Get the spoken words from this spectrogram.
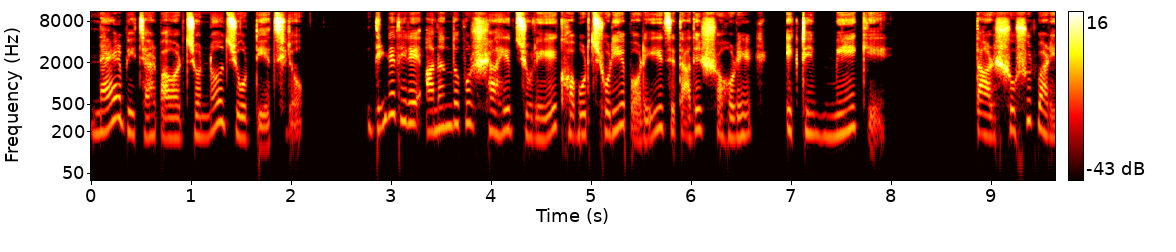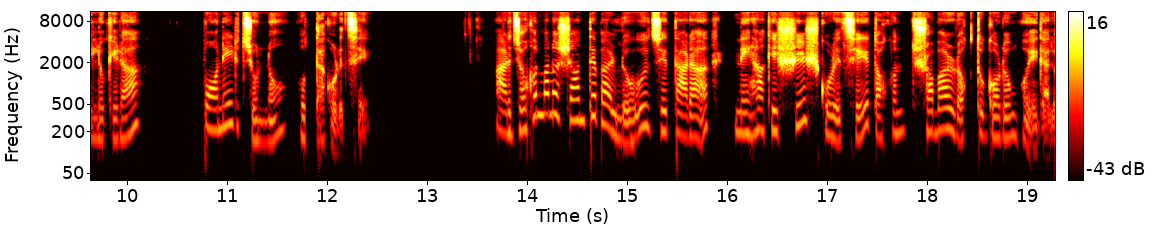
ন্যায়ের বিচার পাওয়ার জন্য জোর দিয়েছিল। ধীরে ধীরে আনন্দপুর সাহেব জুড়ে খবর ছড়িয়ে পড়ে যে তাদের শহরের একটি মেয়েকে তার শ্বশুরবাড়ির লোকেরা পণের জন্য হত্যা করেছে। আর যখন মানুষ জানতে পারল যে তারা নেহাকে শেষ করেছে, তখন সবার রক্ত গরম হয়ে গেল,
